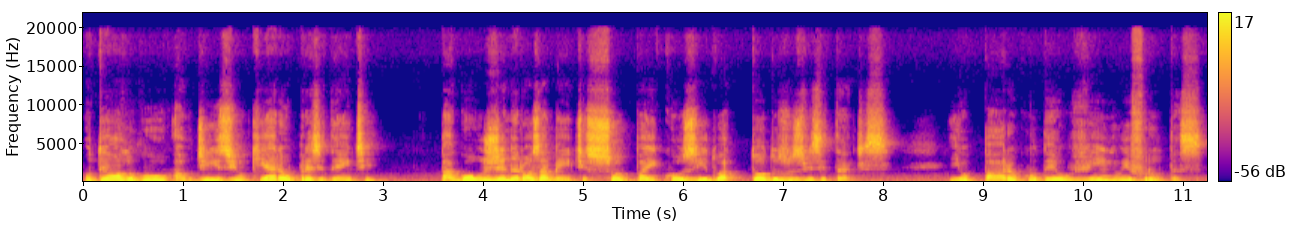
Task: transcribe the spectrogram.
O teólogo Aldísio, que era o presidente, pagou generosamente sopa e cozido a todos os visitantes, e o pároco deu vinho e frutas.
